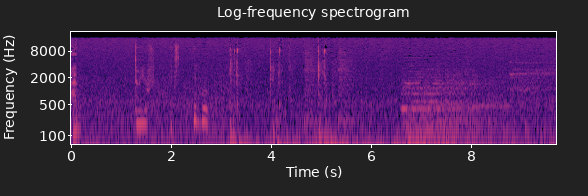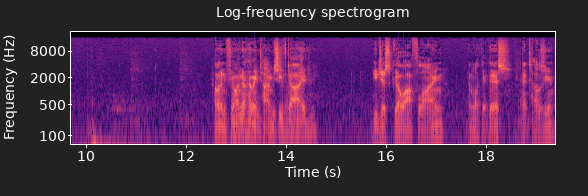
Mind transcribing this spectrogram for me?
I. Do you. It, it will. Oh, and if you want to know how many times you've died, you just go offline and look at this, and it tells you.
